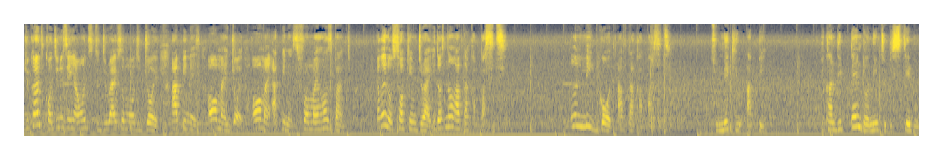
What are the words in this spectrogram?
you can't continue saying i want to derive so much joy happiness all my joy all my happiness from my husband. You're going to suck him dry. He does not have that capacity. Only god have that capacity to make you happy. You can depend on him to be stable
